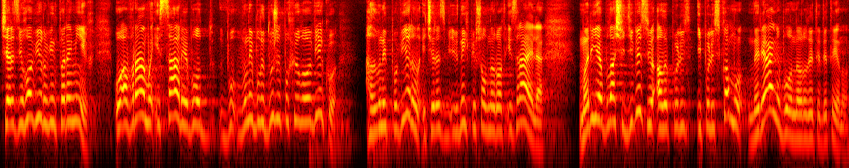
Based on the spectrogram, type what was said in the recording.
через його віру він переміг. У Авраама і Сари було, вони були дуже похилого віку, але вони повірили, і через них пішов народ Ізраїля. Марія була ще дівицею, але і по-людському нереально було народити дитину.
